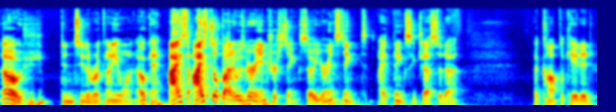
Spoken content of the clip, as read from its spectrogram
Oh, sh didn't see the rook on e1. Okay, I, I still thought it was very interesting. So your instinct, I think, suggested a a complicated.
